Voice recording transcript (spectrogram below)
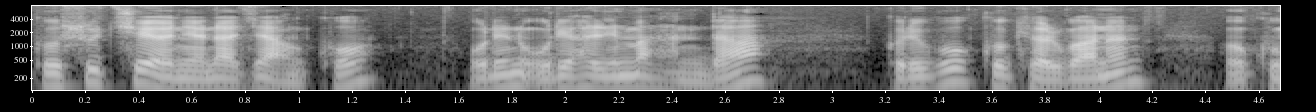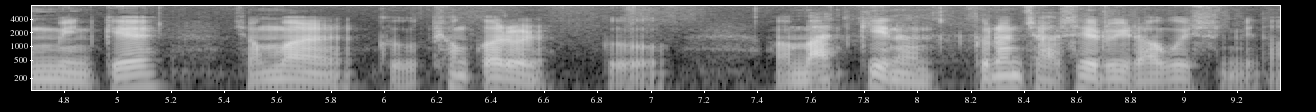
그 수치에 연연하지 않고 우리는 우리 할 일만 한다. 그리고 그 결과는 어, 국민께 정말 그 평가를 그 어, 맡기는 그런 자세로 일하고 있습니다.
